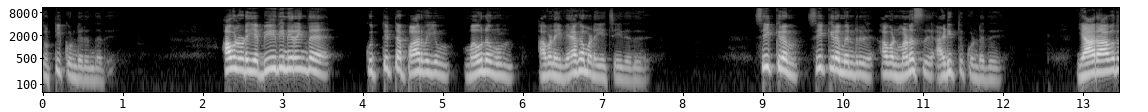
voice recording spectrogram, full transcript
சொட்டி கொண்டிருந்தது. அவளுடைய பீதி நிறைந்த குத்திட்ட பார்வையும் மௌனமும் அவனை வேகமடைய செய்தது. சீக்கிரம் சீக்கிரம் என்று அவன் மனசு அடித்து கொண்டது. யாராவது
